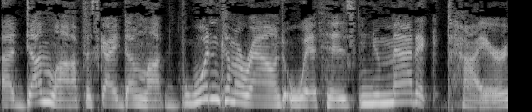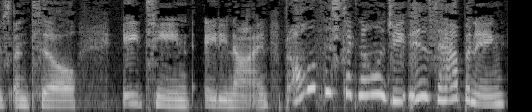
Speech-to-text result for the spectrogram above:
Uh, Dunlop, this guy Dunlop, wouldn't come around with his pneumatic tires until 1889. But all of this technology is happening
